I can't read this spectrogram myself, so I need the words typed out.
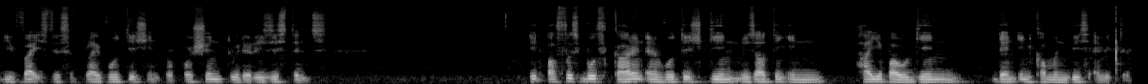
divides the supply voltage in proportion to the resistance. It offers both current and voltage gain resulting in higher power gain than in common base emitter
